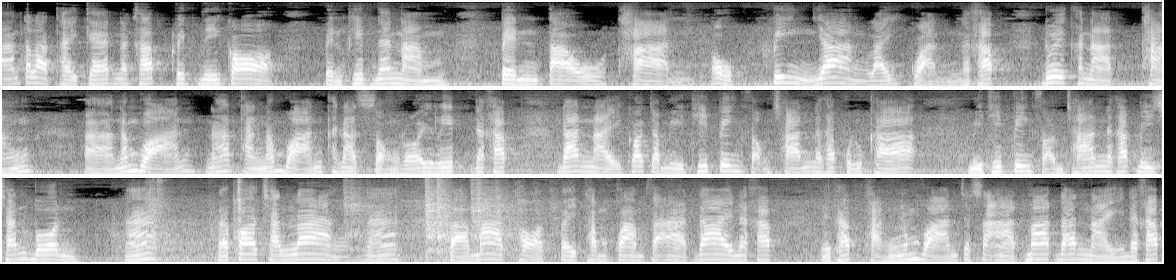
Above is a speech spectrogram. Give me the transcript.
ร้านตลาดไทยแก๊สนะครับ คลิปนี้ก็เป็นคลิปแนะนำ เป็นเตาถ่านอบปิ้งย่างไร้กวันนะครับ ด้วยขนาดถังน้ำหวานนะถังน้ำหวานขนาด 200 ลิตรนะครับ ด้านในก็จะมีที่ปิ้ง 2 ชั้นนะครับคุณลูกค้ามีที่ปิ้งสองชั้นนะครับ มีชั้นบนนะแล้วก็ชั้นล่างนะสามารถถอดไปทำความสะอาดได้นะครับนะครับ ถังน้ำหวานจะสะอาดมากด้านในนะครับ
